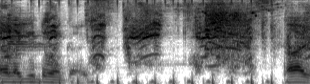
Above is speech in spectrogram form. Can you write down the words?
hell are you doing, guys? Die already.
